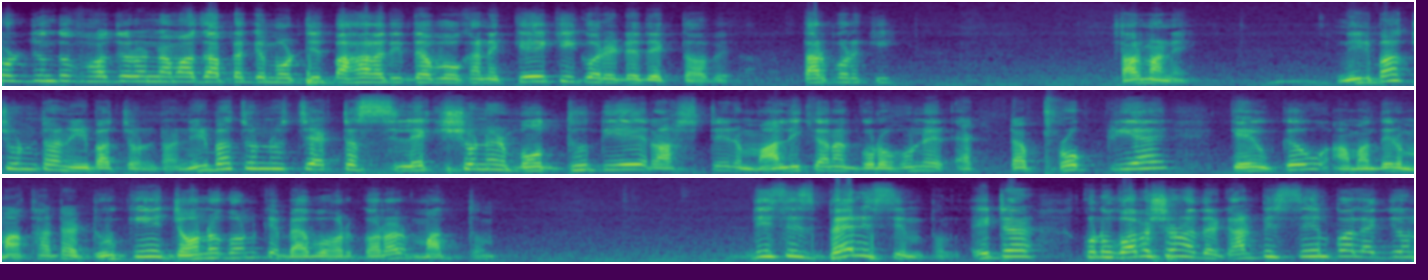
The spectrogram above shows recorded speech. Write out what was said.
পর্যন্ত ফজর নামাজ আপনাকে মসজিদ পাহারা দিতে হবে, ওখানে কে কি করে এটা দেখতে হবে? তারপরে কি? তার মানে নির্বাচনটা নির্বাচনটা। নির্বাচন হচ্ছে একটা সিলেকশনের মধ্য দিয়ে রাষ্ট্রের মালিকানা গ্রহণের একটা প্রক্রিয়ায় কেউ কেউ আমাদের মাথাটা ঢুকিয়ে জনগণকে ব্যবহার করার মাধ্যম। দিস ইজ ভেরি সিম্পল এটা কোনো গবেষণা দরকার আপনি সিম্পল একজন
